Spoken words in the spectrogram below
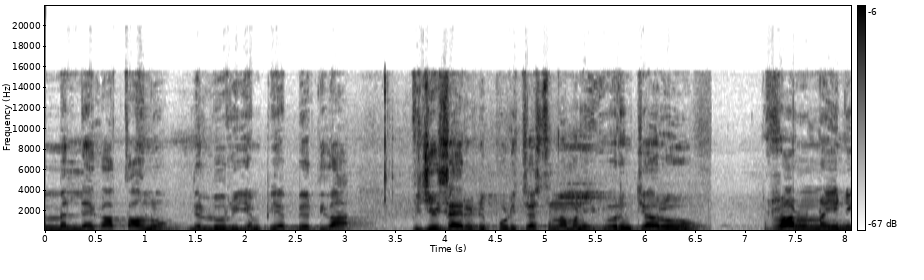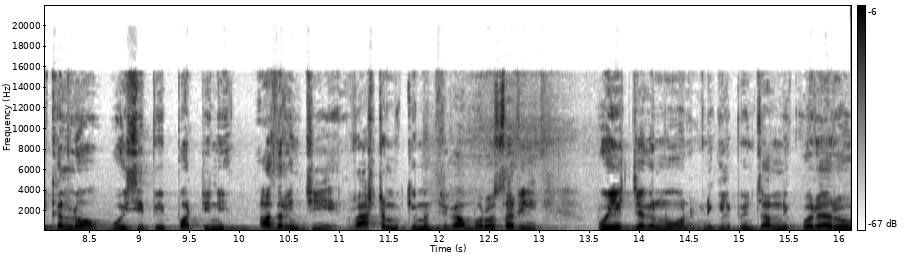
ఎమ్మెల్యేగా తాను నెల్లూరు ఎంపీ అభ్యర్థిగా విజయసాయిరెడ్డి పోటీ చేస్తున్నామని వివరించారు. రానున్న ఎన్నికల్లో వైసీపీ పార్టీని ఆదరించి రాష్ట్ర ముఖ్యమంత్రిగా మరోసారి వైఎస్ జగన్మోహన్ రెడ్డిని గెలిపించాలని కోరారు.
